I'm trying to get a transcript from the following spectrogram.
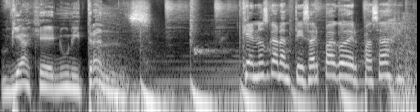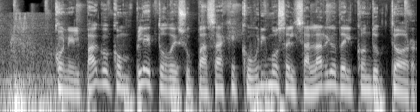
Viaje en Unitrans. ¿Qué nos garantiza el pago del pasaje? Con el pago completo de su pasaje cubrimos el salario del conductor,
